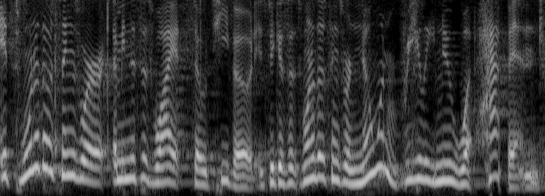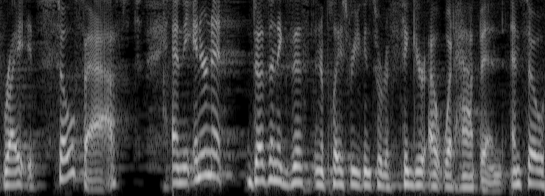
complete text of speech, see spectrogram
it's one of those things where, I mean, this is why it's so TiVoed, is because it's one of those things where no one really knew what happened, right? It's so fast, and the internet doesn't exist in a place where you can sort of figure out what happened. And so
